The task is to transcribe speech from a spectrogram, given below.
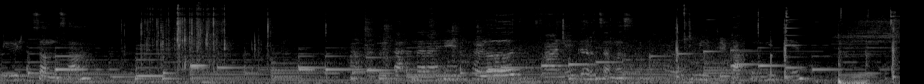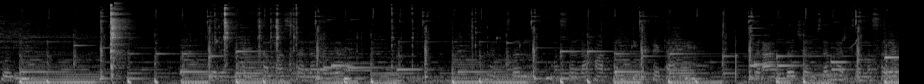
दीड चमचा आता मी टाकणार आहे हळद आणि घरचा मसाला. हळद मी इथे टाकून घेते. थोडी. घरचा मसाला बघा. घरचा मसाला हा पण तिखट आहे. तर अर्धा चमचा घरचा मसाला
